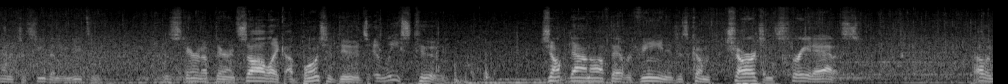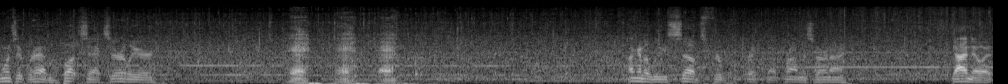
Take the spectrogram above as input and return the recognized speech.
managed to see them on YouTube. Was staring up there and saw like a bunch of dudes, at least two, jump down off that ravine and just come charging straight at us. Probably ones that were having butt sex earlier. Eh, eh, eh. I'm gonna lose subs for breaking that promise, aren't I? I know it.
